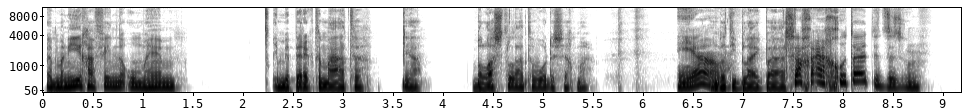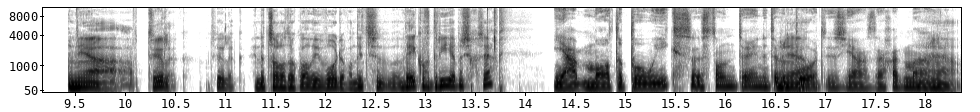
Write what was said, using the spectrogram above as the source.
een manier gaan vinden om hem in beperkte mate ja, belast te laten worden, zeg maar. Ja. Omdat hij blijkbaar... Het zag er echt goed uit dit seizoen. Ja, tuurlijk. tuurlijk. En dat zal het ook wel weer worden. Want dit is een week of drie, hebben ze gezegd? Ja, multiple weeks eh, stond er in het report. Dus ja, zeg het maar. Ja.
